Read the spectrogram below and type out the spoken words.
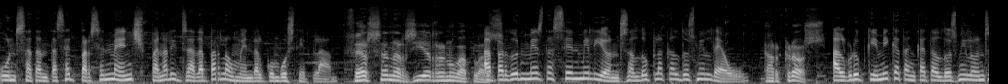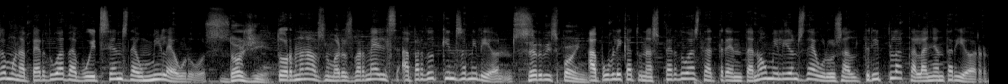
un 77% menys, penalitzada per l'augment del combustible. Fer-se energies renovables. Ha perdut més de 100 milions, el doble que el 2010. Arcros. El grup químic ha tancat el 2011 amb una pèrdua de 810.000 euros. Dogi. Tornen als números vermells, ha perdut 15 milions. Service Point. Ha publicat unes pèrdues de 39 milions d'euros, el triple que l'any anterior.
